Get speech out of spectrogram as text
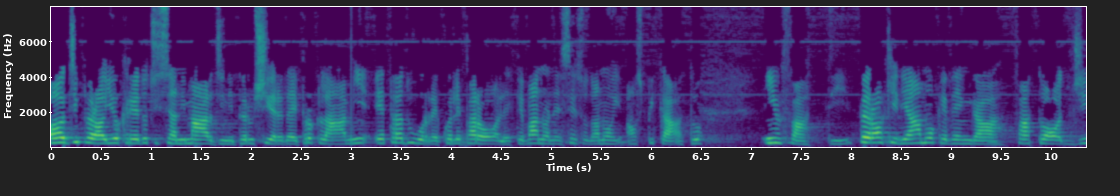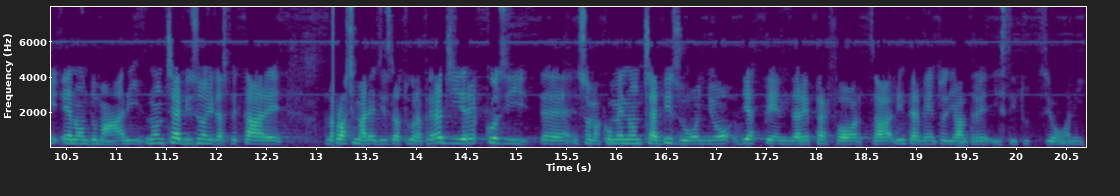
Oggi però io credo ci siano i margini per uscire dai proclami e tradurre quelle parole che vanno nel senso da noi auspicato in fatti. Però chiediamo che venga fatto oggi e non domani. Non c'è bisogno di aspettare la prossima legislatura per agire, così eh, insomma, come non c'è bisogno di attendere per forza l'intervento di altre istituzioni.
